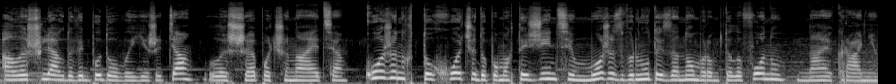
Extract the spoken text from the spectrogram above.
але шлях до відбудови її життя лише починається. Кожен, хто хоче допомогти жінці, може звернутися за номером телефону на екрані.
